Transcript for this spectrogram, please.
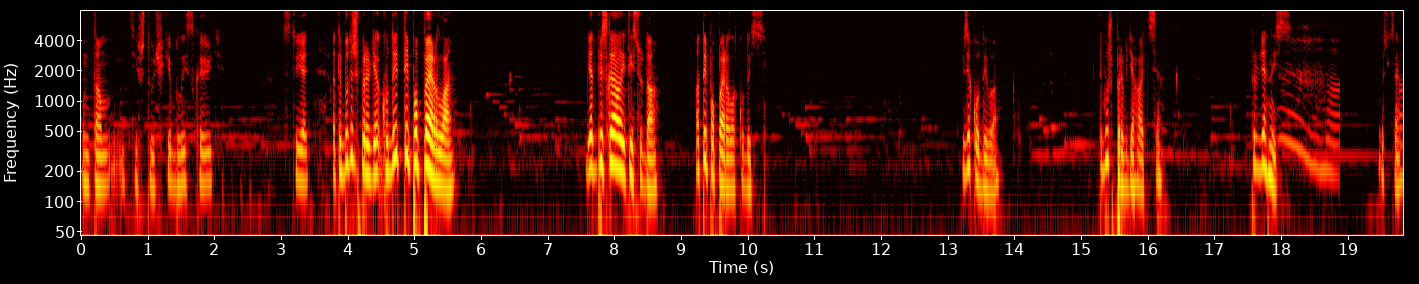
Вон там ті штучки блискають. Стоять. А ти будеш перевдягати? Куди ти поперла? Я тобі сказала йти сюди. А ти поперла кудись. З якого дива? Ти будеш перевдягатися? Привдягнись. Ось це.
